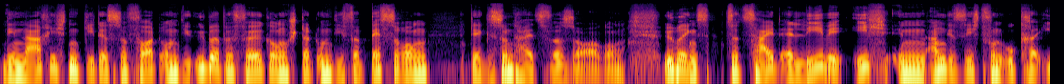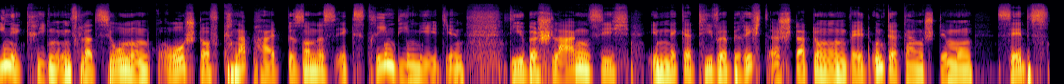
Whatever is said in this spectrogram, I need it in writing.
in den Nachrichten geht es sofort um die Überbevölkerung statt um die Verbesserung der Gesundheitsversorgung. Übrigens, zurzeit erlebe ich in Angesicht von Ukraine-Kriegen, Inflation und Rohstoffknappheit besonders extrem die Medien. Die überschlagen sich in negativer Berichterstattung und Weltuntergangsstimmung. Selbst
